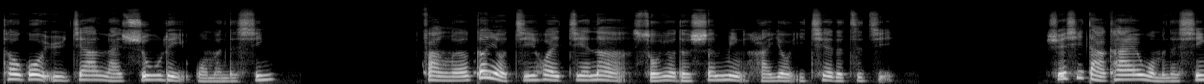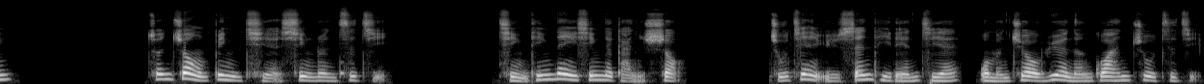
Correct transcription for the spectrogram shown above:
透过瑜伽来梳理我们的心，反而更有机会接纳所有的生命，还有一切的自己。学习打开我们的心，尊重并且信任自己，倾听内心的感受，逐渐与身体连结，我们就越能关注自己，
